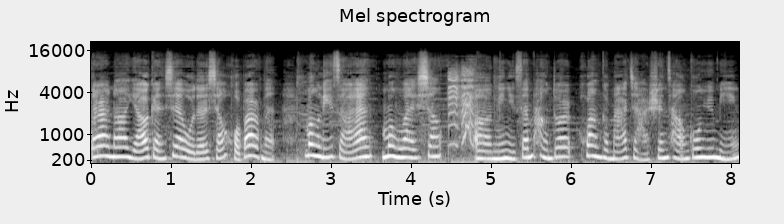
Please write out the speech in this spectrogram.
当然呢，也要感谢我的小伙伴们：梦里早安、梦外香、呃迷你三胖墩儿、换个马甲深藏功与名、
